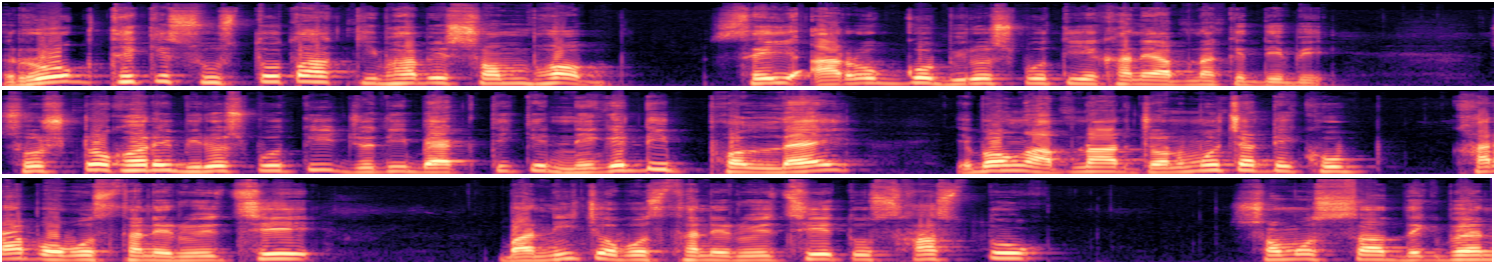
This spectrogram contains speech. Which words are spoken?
রোগ থেকে সুস্থতা কীভাবে সম্ভব, সেই আরোগ্য বৃহস্পতি এখানে আপনাকে দেবে। ষষ্ঠ ঘরে বৃহস্পতি যদি ব্যক্তিকে নেগেটিভ ফল দেয় এবং আপনার জন্মচাটে খুব খারাপ অবস্থানে রয়েছে বা নিচ অবস্থানে রয়েছে, তো স্বাস্থ্য সমস্যা দেখবেন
